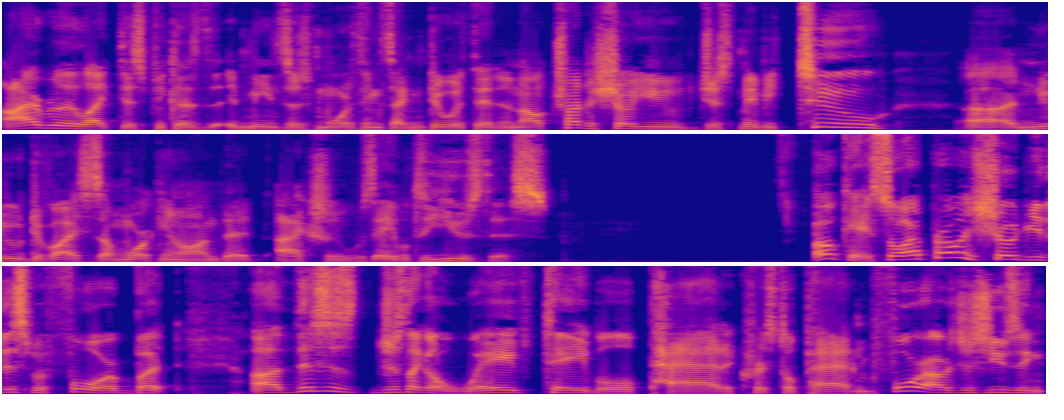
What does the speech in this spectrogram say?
I really like this because it means there's more things I can do with it. And I'll try to show you just maybe two uh, new devices I'm working on that actually was able to use this. Okay, so I probably showed you this before, but uh, this is just like a wavetable pad, a crystal pad. And before I was just using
